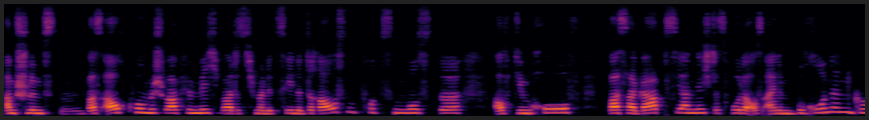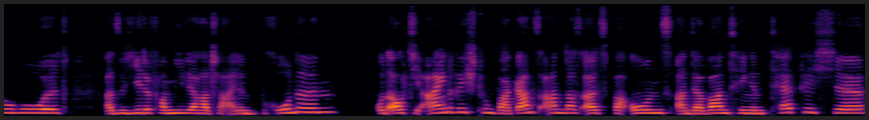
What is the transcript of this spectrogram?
am schlimmsten. Was auch komisch war für mich, war, dass ich meine Zähne draußen putzen musste, auf dem Hof. Wasser gab es ja nicht, das wurde aus einem Brunnen geholt. Also jede Familie hatte einen Brunnen und auch die Einrichtung war ganz anders als bei uns. An der Wand hingen Teppiche.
